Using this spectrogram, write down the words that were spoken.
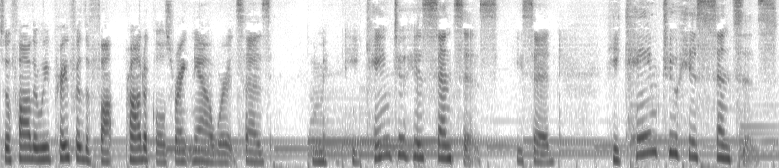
So, Father, we pray for the prodigals right now where it says, He came to his senses. He said, He came to his senses.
